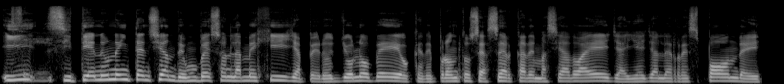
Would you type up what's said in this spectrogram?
Y si tiene una intención de un beso en la mejilla, pero yo lo veo que de pronto se acerca demasiado a ella y ella le responde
